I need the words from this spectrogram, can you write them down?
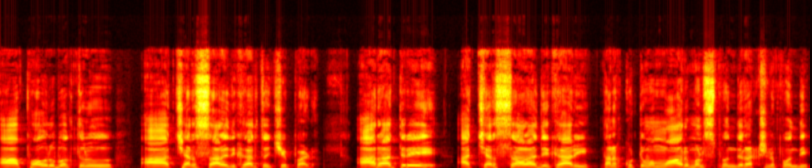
ఆ పౌరు భక్తులు ఆ చెరసాల అధికారితో చెప్పాడు. ఆ రాత్రి ఆ చెరసాల అధికారి తన కుటుంబం మారు మనసు పొంది రక్షణ పొంది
